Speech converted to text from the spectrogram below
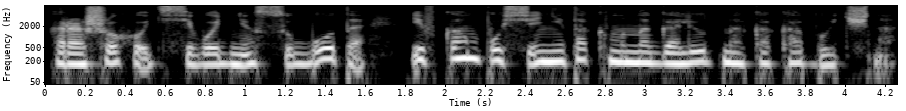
Хорошо, хоть сегодня суббота, и в кампусе не так многолюдно, как обычно.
